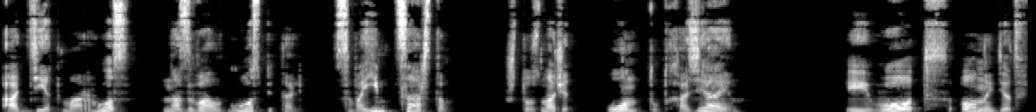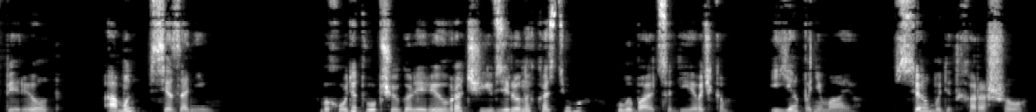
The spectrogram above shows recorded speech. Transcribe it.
А Дед Мороз назвал госпиталь своим царством, что значит, он тут хозяин. И вот он идет вперед, а мы все за ним. Выходят в общую галерею врачи в зеленых костюмах, улыбаются девочкам, и я понимаю, все будет хорошо.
